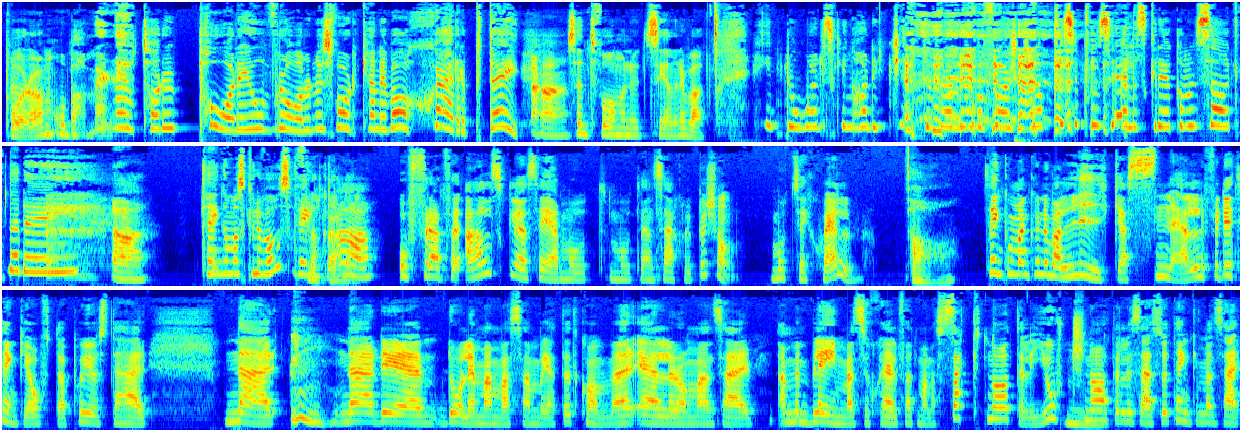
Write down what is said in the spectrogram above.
på dem och bara men nu tar du på dig overallen, hur svårt kan det vara? Skärp dig! Ja. Sen två minuter senare bara Hejdå älskling, ha det jättebra nu på förskolan, puss puss, jag älskar dig, jag kommer sakna dig. Tänk om man skulle vara så Tänk, förlåtande. ja. Och framför allt skulle jag säga mot, mot en särskild person, mot sig själv. Ja. Tänk om man kunde vara lika snäll, för det tänker jag ofta på just det här när, när det dåliga mammasamvetet kommer eller om man så här, ja men blamear sig själv för att man har sagt något eller gjort Mm. något eller så här, så tänker man så här,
